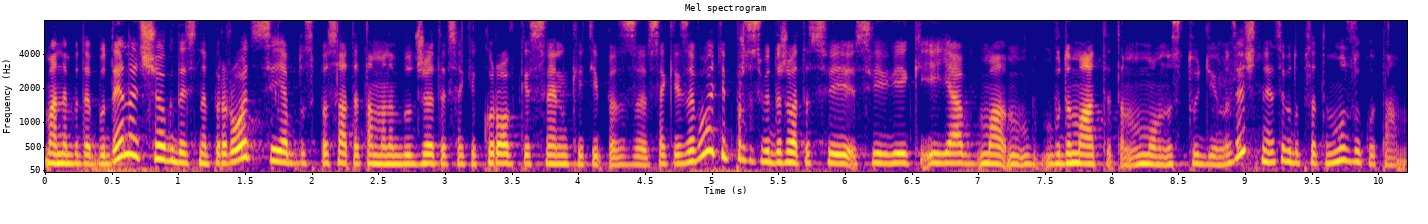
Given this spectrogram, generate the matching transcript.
У мене буде будиночок десь на природці, я буду спасати, там мене будуть жити всякі коровки, свинки, типу, з всяких заводів, просто собі доживати свій, свій вік. І я буду мати там умовно студію музичну, я це буду писати музику там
